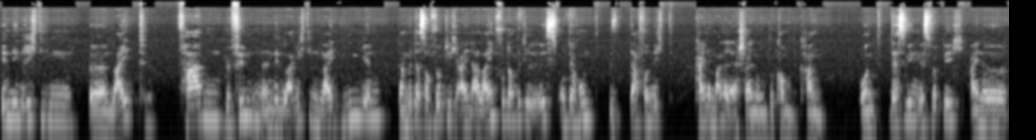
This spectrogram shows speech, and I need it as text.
in den richtigen äh, Leitfaden befinden, in den richtigen Leitlinien, damit das auch wirklich ein Alleinfuttermittel ist und der Hund davon nicht keine Mangelerscheinungen bekommen kann. Und deswegen ist wirklich eine,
